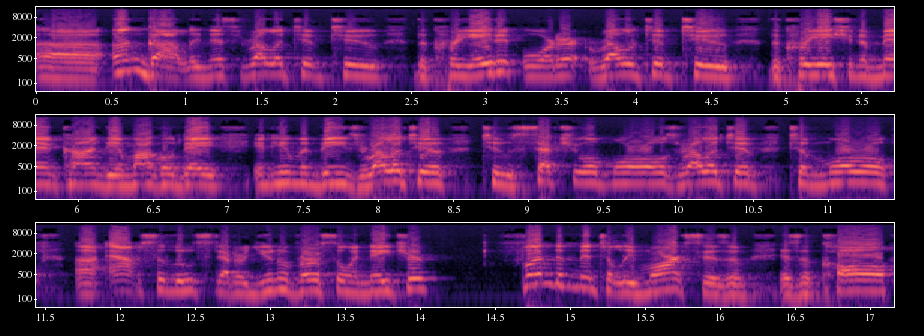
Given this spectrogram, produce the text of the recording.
uh, ungodliness relative to the created order, relative to the creation of mankind, the imago Dei in human beings, relative to sexual morals, relative to moral uh, absolutes that are universal in nature. Fundamentally, Marxism is a call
